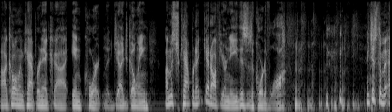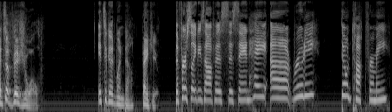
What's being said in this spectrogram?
uh, Colin Kaepernick uh, in court and the judge going, uh, Mr. Kaepernick, get off your knee. This is a court of law. It's just a, it's a visual. It's a good one, Bill. Thank you. The First Lady's office is saying, hey, uh, Rudy, don't talk for me.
